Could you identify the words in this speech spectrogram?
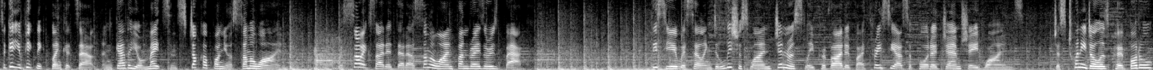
So get your picnic blankets out and gather your mates and stock up on your summer wine. We're so excited that our summer wine fundraiser is back. This year we're selling delicious wine generously provided by 3CR supporter Jamsheed Wines. Just $20 per bottle,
